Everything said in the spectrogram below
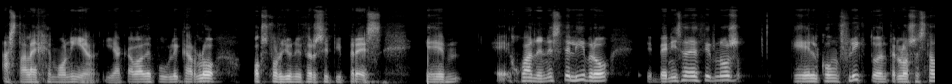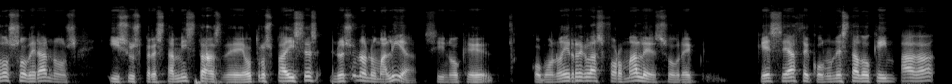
hasta la hegemonía, y acaba de publicarlo Oxford University Press. Em, eh, Juan, en este libro eh, venís a decirnos que el conflicto entre los estados soberanos y sus prestamistas de otros países no es una anomalía, sino que como no hay reglas formales sobre qué se hace con un estado que impaga,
